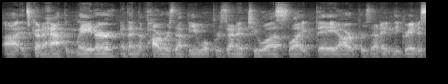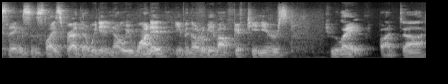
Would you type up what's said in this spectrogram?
uh, it's going to happen later, and then the powers that be will present it to us like they are presenting the greatest things since sliced bread that we didn't know we wanted, even though it'll be about 15 years too late. But uh,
